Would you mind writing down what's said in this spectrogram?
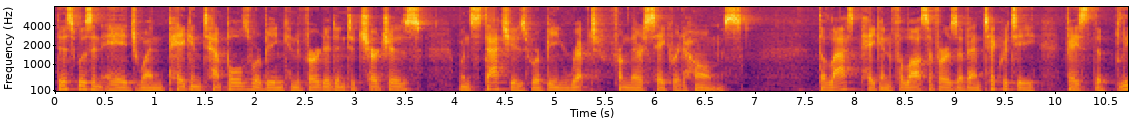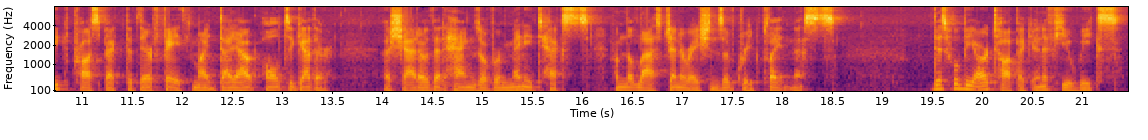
This was an age when pagan temples were being converted into churches, when statues were being ripped from their sacred homes. The last pagan philosophers of antiquity faced the bleak prospect that their faith might die out altogether, a shadow that hangs over many texts from the last generations of Greek Platonists. This will be our topic in a few weeks.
